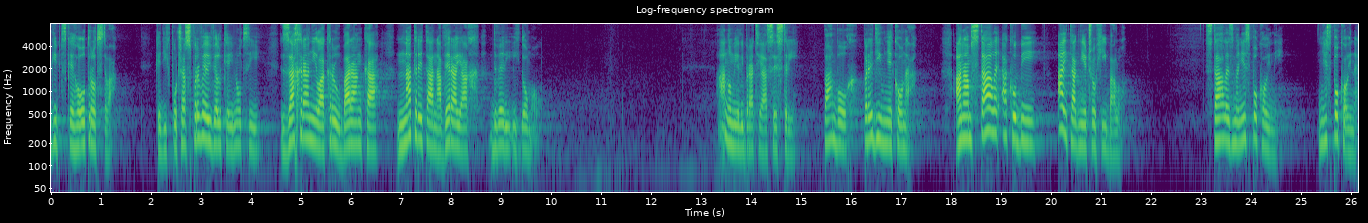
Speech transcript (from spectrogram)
egyptského otroctva – keď ich počas prvej veľkej noci zachránila krv baránka natretá na verajach dverí ich domov. Áno, milí bratia a sestry, Pán Boh predivne koná. A nám stále akoby aj tak niečo chýbalo. Stále sme nespokojní. Nespokojné.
